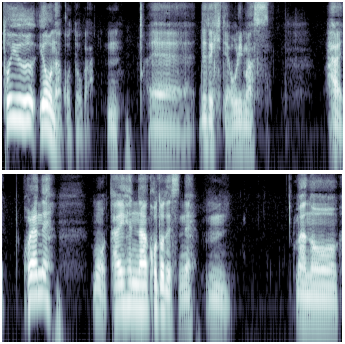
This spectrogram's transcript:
というようなことが、うん、えー、出てきております。はい。これはね、もう大変なことですね。うん。まあ、あのー、ま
